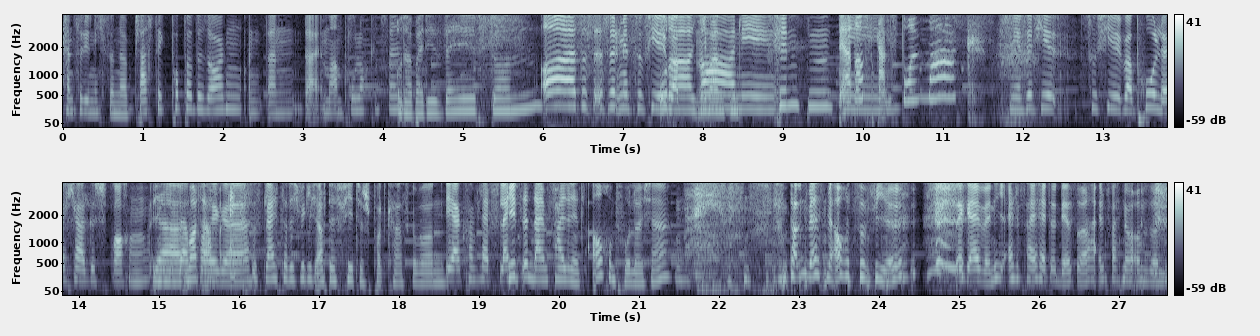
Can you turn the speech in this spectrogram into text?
Kannst du dir nicht so eine Plastikpuppe besorgen und dann da immer am Po-Loch kitzeln? Oder bei dir selbst ein oh, es, ist, es wird mir zu viel. oder über jemanden oh, nee. finden, der Nee. das ganz doll mag. Mir wird hier zu viel über Po-Löcher gesprochen in Ja, dieser Mod Folge. of X ist gleichzeitig wirklich auch der Fetisch-Podcast geworden. ja, komplett. Vielleicht Geht's in deinem Fall denn jetzt auch um Po-Löcher? Nein. Dann wäre es mir auch zu viel. wäre geil, wenn ich einen Fall hätte, der so einfach nur um so ein.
